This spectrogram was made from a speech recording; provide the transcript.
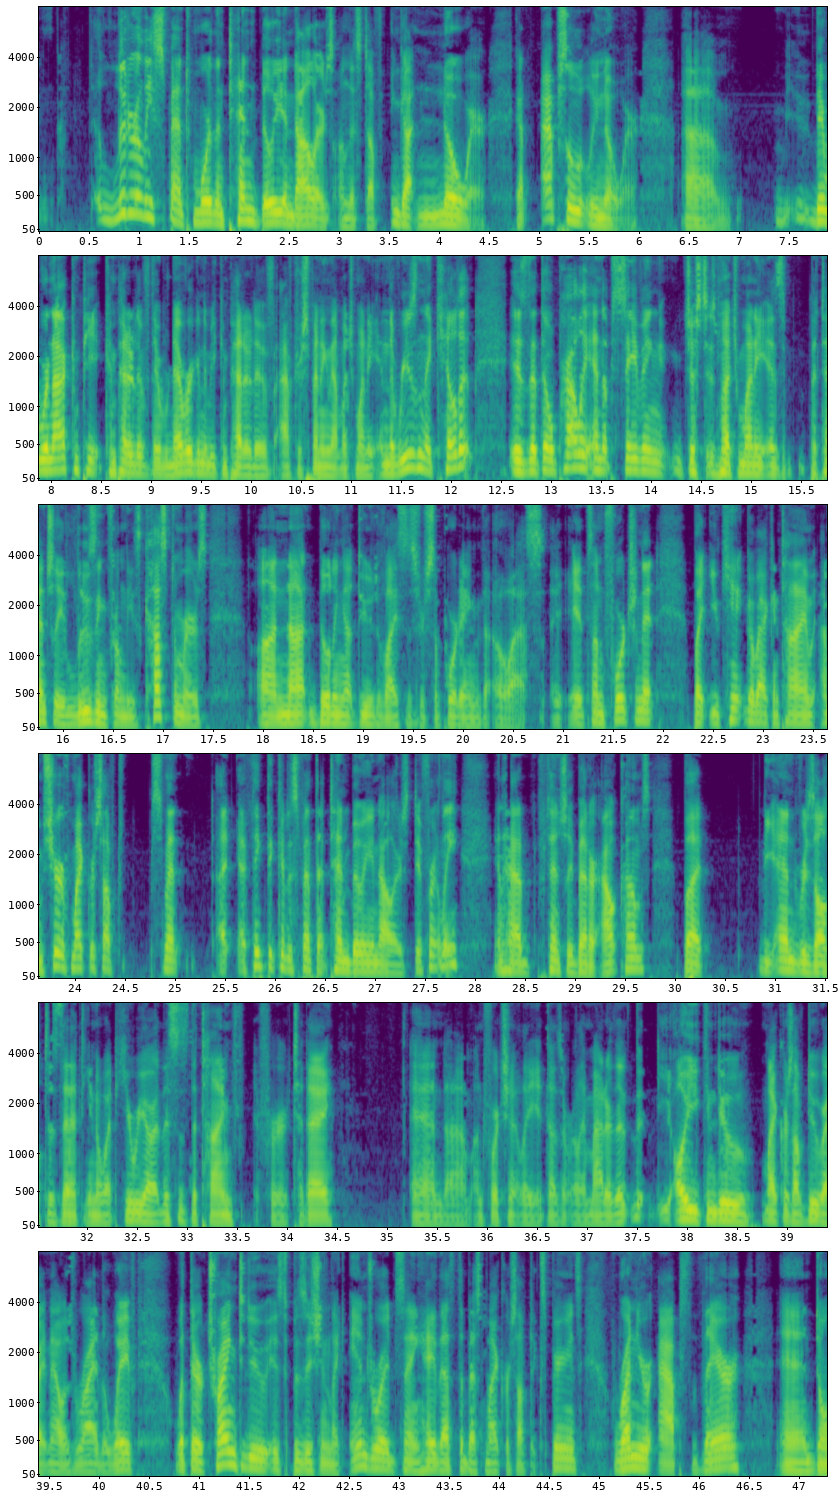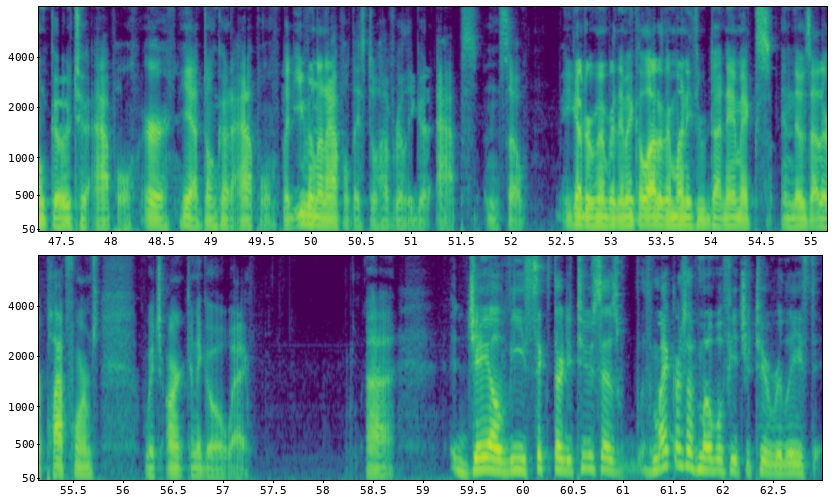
literally spent more than $10 billion on this stuff and got nowhere. Got absolutely nowhere. Um, they were not compete competitive. They were never going to be competitive after spending that much money. And the reason they killed it is that they'll probably end up saving just as much money as potentially losing from these customers on not building out new devices or supporting the OS. It's unfortunate, but you can't go back in time. I'm sure if Microsoft spent I, I think they could have spent that $10 billion differently and had potentially better outcomes. But the end result is that, you know what, here we are. This is the time for today. And um, unfortunately, it doesn't really matter. The, the, all you can do, Microsoft do right now is ride the wave. What they're trying to do is to position like Android saying, hey, that's the best Microsoft experience. Run your apps there and don't go to Apple or yeah, don't go to Apple. But even on Apple, they still have really good apps. And so you got to remember they make a lot of their money through Dynamics and those other platforms, which aren't going to go away. Uh, JLV632 says with Microsoft Mobile Feature 2 released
